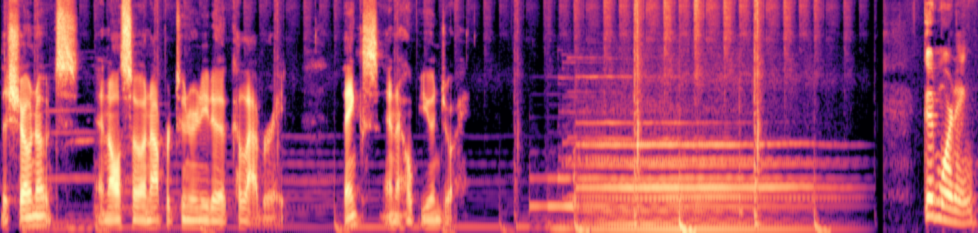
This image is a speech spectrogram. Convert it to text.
the show notes, and also an opportunity to collaborate. Thanks, and I hope you enjoy. Good morning.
